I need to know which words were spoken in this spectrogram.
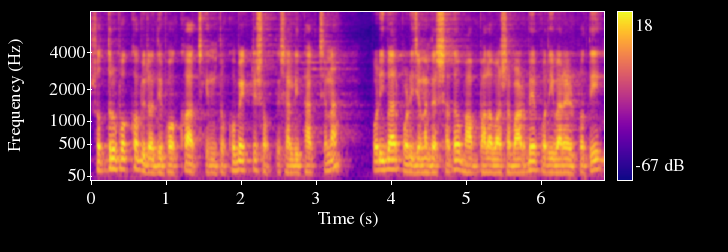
শত্রুপক্ষ, বিরোধী পক্ষ আজ কিন্তু খুব একটি শক্তিশালী থাকছে না। পরিবার, পরিজনদের সাথেও ভাব ভালোবাসা বাড়বে। পরিবারের প্রতি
